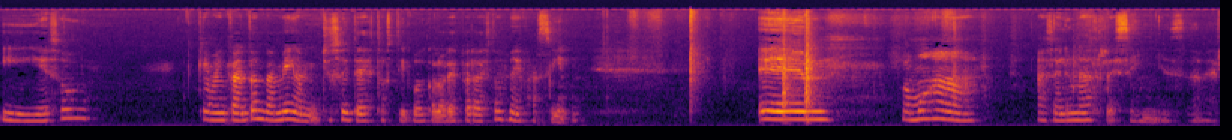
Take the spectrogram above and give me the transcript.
y eso que me encantan también. Yo soy de estos tipos de colores, pero estos me fascinan. Em, vamos a hacerle unas reseñas, a ver.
